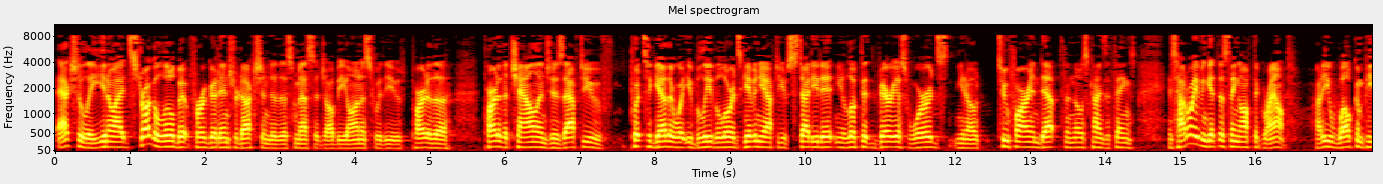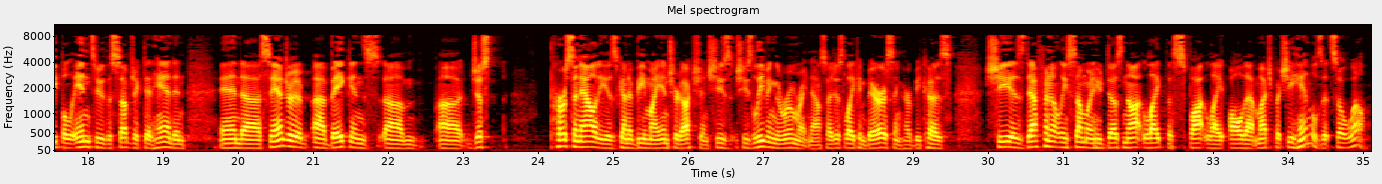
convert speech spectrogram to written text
Actually, you know, I'd struggle a little bit for a good introduction to this message. I'll be honest with you. Part of the, part of the challenge is after you've put together what you believe the Lord's given you, after you've studied it and you looked at various words, you know, too far in depth and those kinds of things, is how do I even get this thing off the ground? How do you welcome people into the subject at hand? And, and, uh, Sandra, uh, Bacon's, um, uh, just personality is going to be my introduction. She's, she's leaving the room right now, so I just like embarrassing her because she is definitely someone who does not like the spotlight all that much, but she handles it so well.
